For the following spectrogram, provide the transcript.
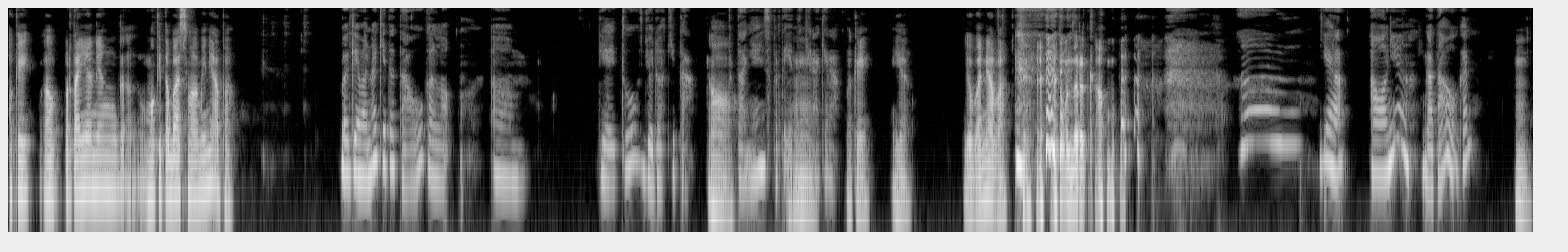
Oke, okay, uh, pertanyaan yang mau kita bahas malam ini apa? Bagaimana kita tahu kalau um, dia itu jodoh kita? Oh. Pertanyaannya seperti itu Hmm. kira-kira. Oke, okay, iya. Jawabannya apa? Menurut kamu? Hmm, ya awalnya nggak tahu kan? Hmm.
